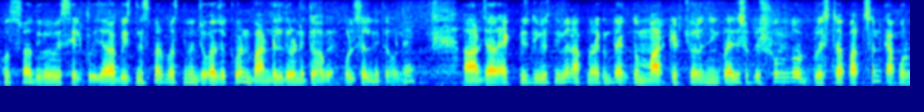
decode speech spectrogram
খুচরা দুইভাবে সেল করি। যারা বিজনেস পারপাস নেবেন, যোগাযোগ করবেন বান্ডেল ধরে নিতে হবে হোলসেল নিতে হলে। আর যারা এক পিস দুই পিস নেবেন, আপনারা কিন্তু একদম মার্কেট চ্যালেঞ্জিং প্রাইসে সবচেয়ে সুন্দর ড্রেসটা পাচ্ছেন কাপড়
